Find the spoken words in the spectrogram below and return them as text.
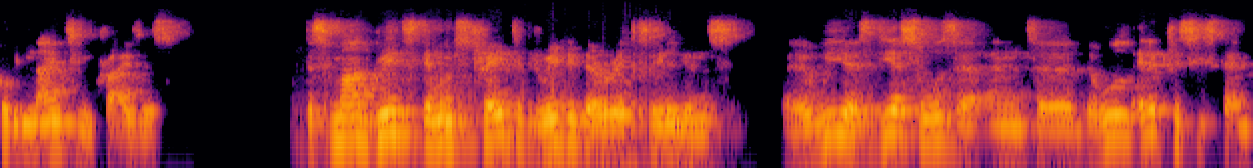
COVID-19 crisis, the smart grids demonstrated really their resilience. we as DSOs and the whole electric system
